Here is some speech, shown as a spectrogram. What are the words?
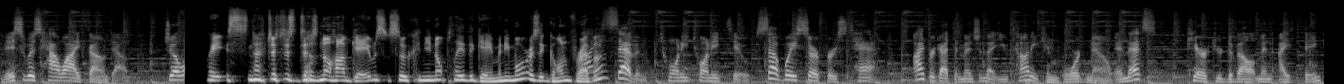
This was how I found out. Wait, Snapchat just does not have games, so can you not play the game anymore? Is it gone forever? 7, 2022, Subway Surfers tab. I forgot to mention that Yutani can board now, and that's character development, I think.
